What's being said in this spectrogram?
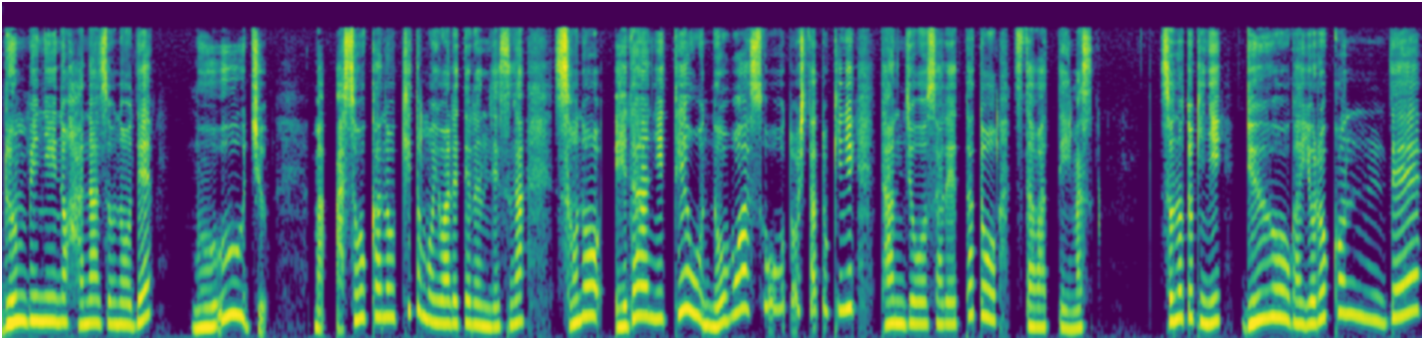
ルンビニーの花園でムージュ、まあ、アソカの木とも言われてるんですが、その枝に手を伸ばそうとした時に誕生されたと伝わっています。その時に竜王が喜んで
